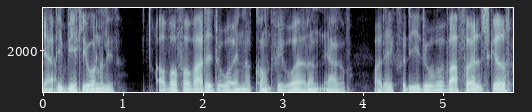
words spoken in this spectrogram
Ja. Det er virkelig underligt. Og hvorfor var det, du var inde og konfigurere den, Jacob? Var det ikke, fordi du var forelsket?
